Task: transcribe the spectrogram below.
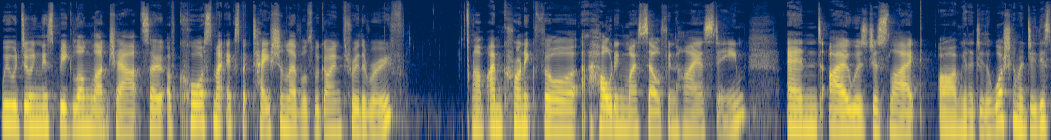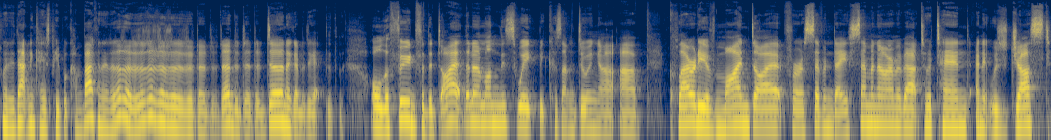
we were doing this big long lunch out. So of course my expectation levels were going through the roof. Um, I'm chronic for holding myself in high esteem. And I was just like, oh, I'm going to do the washing, I'm going to do this, I'm going to do that in case people come back. And I got to get all the food for the diet that I'm on this week because I'm doing a, a clarity of mind diet for a seven day seminar I'm about to attend. And it was just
